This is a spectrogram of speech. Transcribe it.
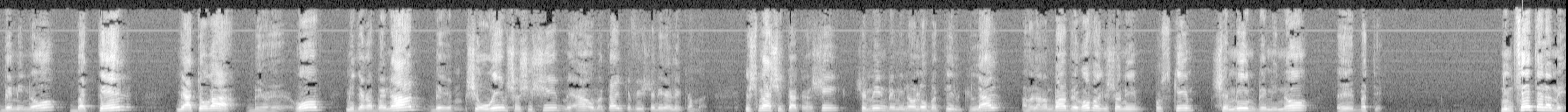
במינו בטל מהתורה ברוב, מדרבנן בשיעורים של 60, 100 או 200 כפי שנראה לקמן. ישנה שיטת רש"י שמין במינו לא בטיל כלל, אבל הרמב"ם ורוב הראשונים פוסקים שמין במינו אה, בטל. נמצאת הלמד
